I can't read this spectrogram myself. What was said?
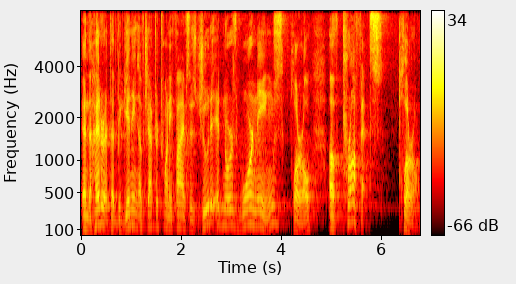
And the header at the beginning of chapter 25 says, Judah ignores warnings, plural, of prophets, plural.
